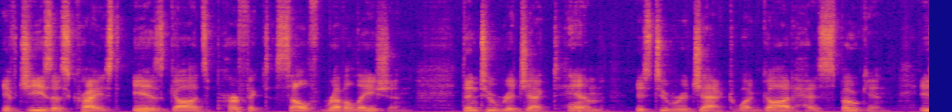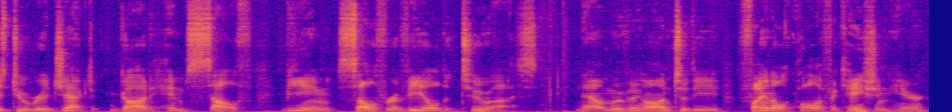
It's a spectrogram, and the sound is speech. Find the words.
If Jesus Christ is God's perfect self revelation, then to reject him is to reject what God has spoken, is to reject God himself being self revealed to us. Now, moving on to the final qualification here,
